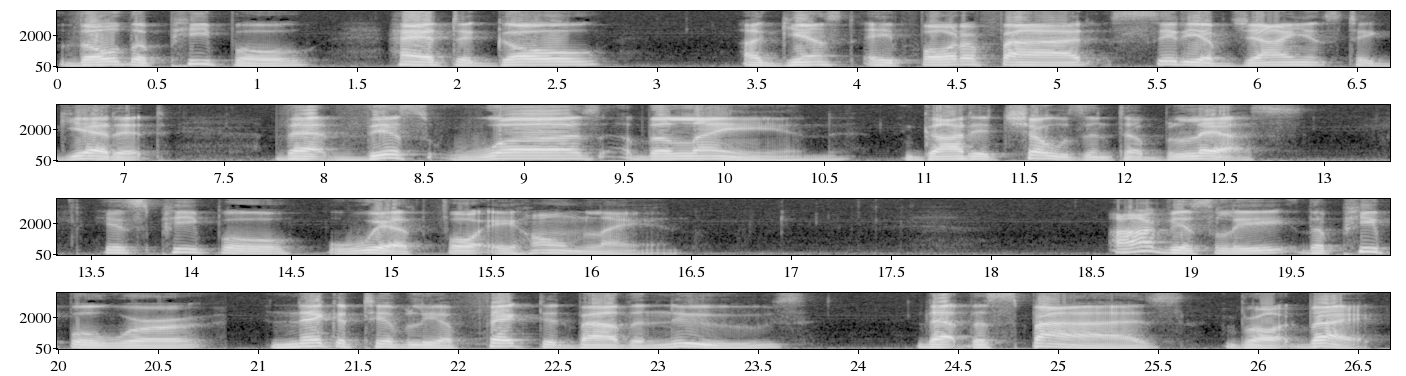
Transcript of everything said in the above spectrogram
though the people had to go against a fortified city of giants to get it, that this was the land God had chosen to bless his people with for a homeland. Obviously, the people were negatively affected by the news that the spies brought back.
